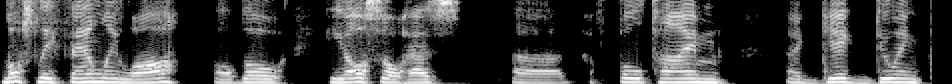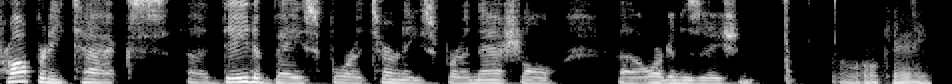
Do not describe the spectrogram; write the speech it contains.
Mostly family law, although he also has uh, a full-time uh, gig doing property tax uh, database for attorneys for a national uh, organization. Oh, okay.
